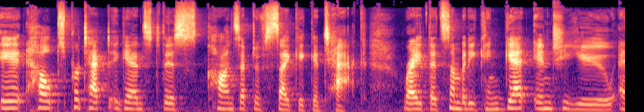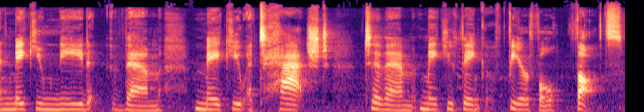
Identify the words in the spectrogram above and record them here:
It helps protect against this concept of psychic attack, right? That somebody can get into you and make you need them, make you attached to them, make you think fearful thoughts.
